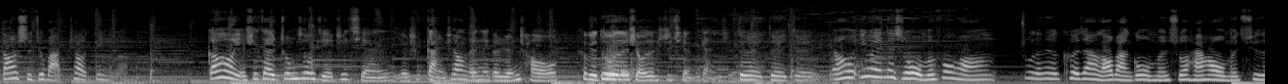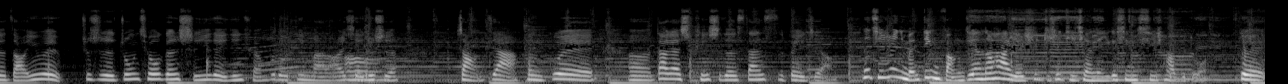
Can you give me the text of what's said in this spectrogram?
当时就把票定了。刚好也是在中秋节之前，也是赶上了那个人潮特别多的时候的之前的感觉。对对对，然后因为那时候我们凤凰住的那个客栈，老板跟我们说，还好我们去的早，因为就是中秋跟十一的已经全部都订满了，而且就是涨价很贵，嗯、大概是平时的三四倍这样。那其实你们订房间的话，也是只是提前了一个星期差不多。对，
